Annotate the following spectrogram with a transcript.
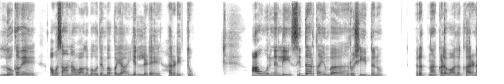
ಲೋಕವೇ ಅವಸಾನವಾಗಬಹುದೆಂಬ ಭಯ ಎಲ್ಲೆಡೆ ಹರಡಿತ್ತು. ಆ ಊರಿನಲ್ಲಿ ಸಿದ್ಧಾರ್ಥ ಎಂಬ ಋಷಿ ಇದ್ದನು. ರತ್ನ ಕಳವಾದ ಕಾರಣ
